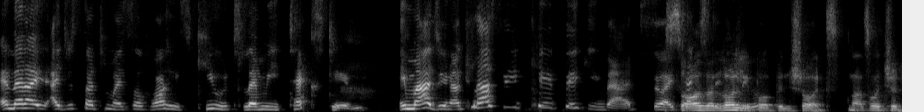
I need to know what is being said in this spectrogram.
And then I, I just thought to myself, wow, he's cute. Let me text him. Imagine a classic kid thinking that. So I So I was a texted you. lollipop in short. That's what you're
